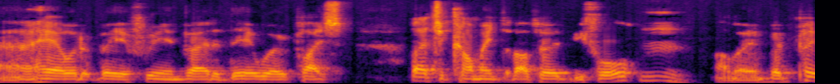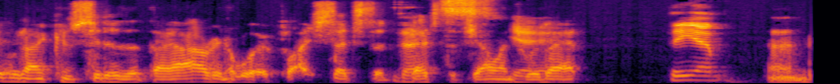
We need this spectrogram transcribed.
Uh, how would it be if we invaded their workplace? Well, that's a comment that I've heard before. Mm. I mean, but people don't consider that they are in a workplace. That's the that's, That's- the challenge with that. The um, And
